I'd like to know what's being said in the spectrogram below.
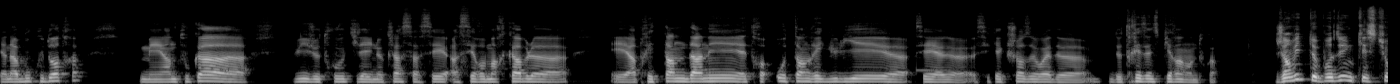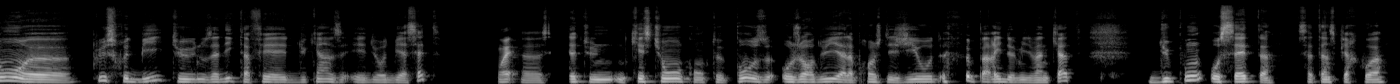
il y en a beaucoup d'autres, mais en tout cas, lui, je trouve qu'il a une classe assez, assez remarquable. Euh, et après tant d'années, être autant régulier, c'est quelque chose ouais, de, de, très inspirant en tout cas. J'ai envie de te poser une question plus rugby. Tu nous as dit que tu as fait du 15 et du rugby à 7. Ouais. c'est peut-être une, question qu'on te pose aujourd'hui à l'approche des JO de Paris 2024. Dupont au 7, ça t'inspire quoi?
